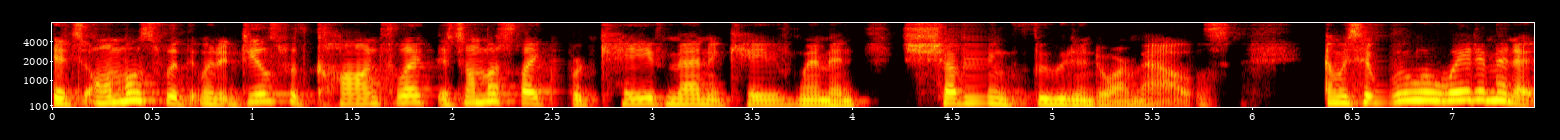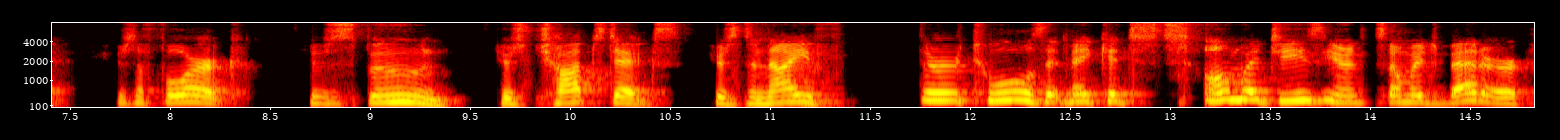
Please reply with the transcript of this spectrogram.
it's almost with when it deals with conflict, it's almost like we're cavemen and cavewomen shoving food into our mouths. And we say, whoa, whoa, wait a minute. Here's a fork, here's a spoon, here's chopsticks, here's a knife. There are tools that make it so much easier and so much better,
